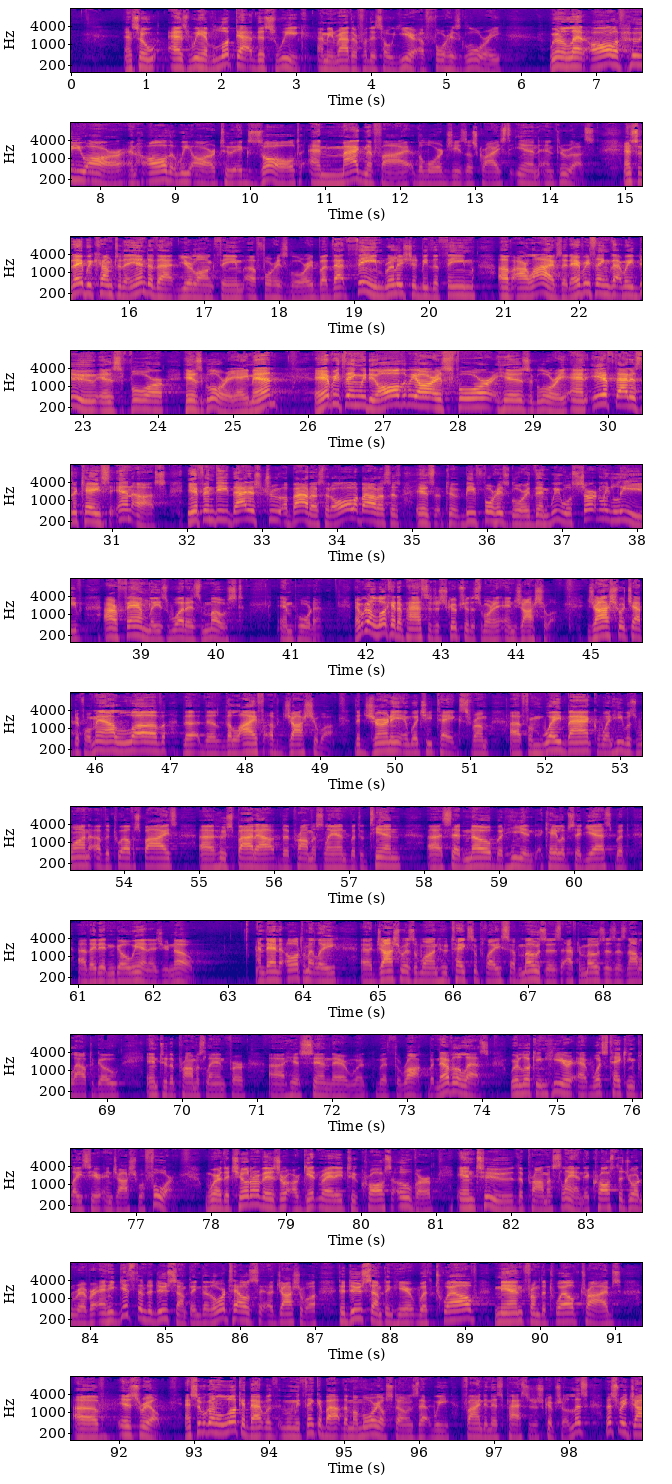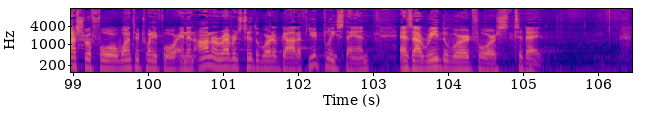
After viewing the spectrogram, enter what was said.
And so, as we have looked at this week, I mean, rather for this whole year of For His Glory, we want to let all of who you are and all that we are to exalt and magnify the Lord Jesus Christ in and through us. And today we come to the end of that year long theme of For His Glory, but that theme really should be the theme of our lives that everything that we do is for His glory. Amen? Everything we do, all that we are, is for His glory. And if that is the case in us, if indeed that is true about us, that all about us is, is to be for His glory, then we will certainly leave our families what is most important. Now, we're going to look at a passage of Scripture this morning in Joshua. Joshua chapter 4. Man, I love the, the, the life of Joshua, the journey in which he takes from, uh, from way back when he was one of the 12 spies uh, who spied out the promised land, but the 10 uh, said no, but he and Caleb said yes, but uh, they didn't go in, as you know. And then ultimately, uh, Joshua is the one who takes the place of Moses after Moses is not allowed to go into the promised land for uh, his sin there with, with the rock. But nevertheless, we're looking here at what's taking place here in Joshua 4, where the children of Israel are getting ready to cross over into the promised land. They cross the Jordan River, and he gets them to do something. The Lord tells uh, Joshua to do something here with 12 men from the 12 tribes of Israel. And so we're going to look at that with, when we think about the memorial stones that we find in this passage of Scripture. Let's, let's read Joshua 4 1 through 24. And in honor and reverence to the Word of God, if you'd please stand as I read the Word for us today.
